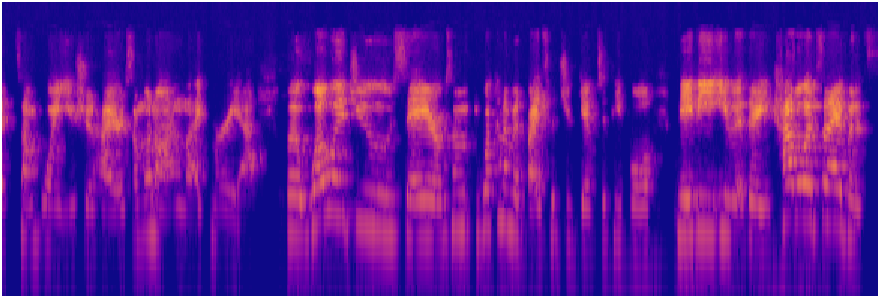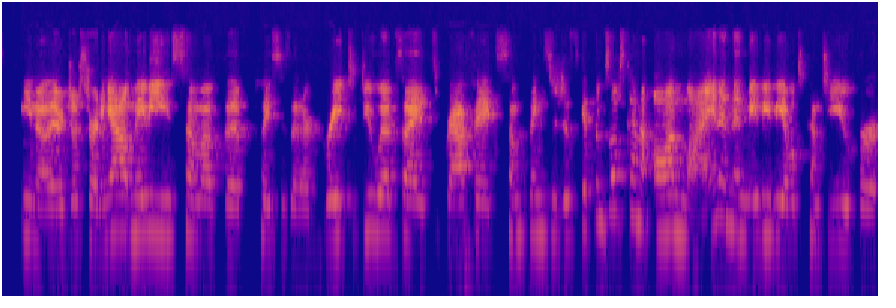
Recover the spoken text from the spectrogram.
at some point you should hire someone on like Mariya. But what would you say, or some what kind of advice would you give to people? Maybe either they have a website, but it's you know they're just starting out. Maybe some of the places that are great to do websites, graphics, some things to just get themselves kind of online, and then maybe be able to come to you for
